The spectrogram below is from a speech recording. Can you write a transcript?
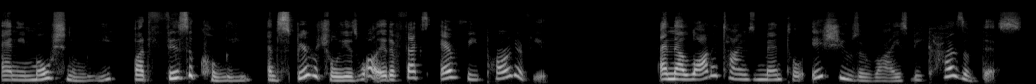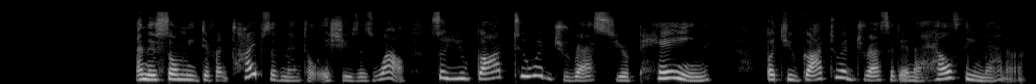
and emotionally, but physically and spiritually as well. It affects every part of you. And a lot of times mental issues arise because of this. And there's so many different types of mental issues as well. So you got to address your pain, but you got to address it in a healthy manner.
